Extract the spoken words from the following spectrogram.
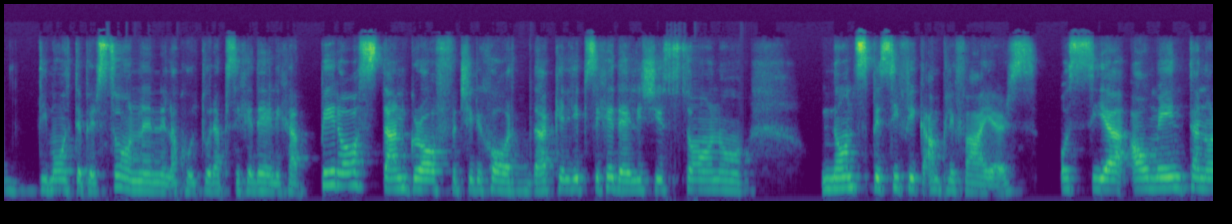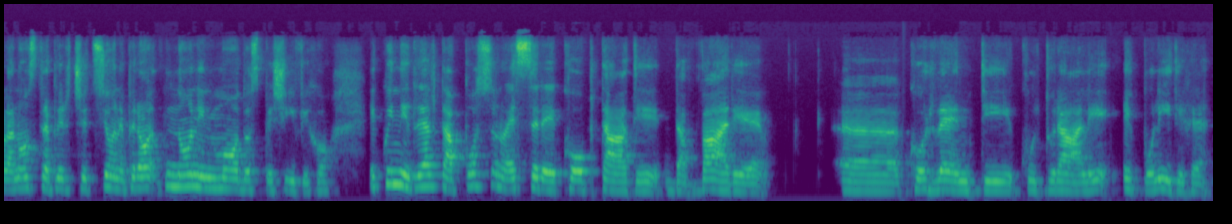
di molte persone nella cultura psichedelica, però Stan Groff ci ricorda che gli psichedelici sono non-specific amplifiers, ossia aumentano la nostra percezione, però non in modo specifico. E quindi in realtà possono essere cooptati da varie eh, correnti culturali e politiche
